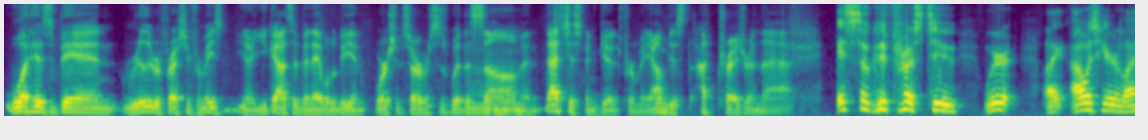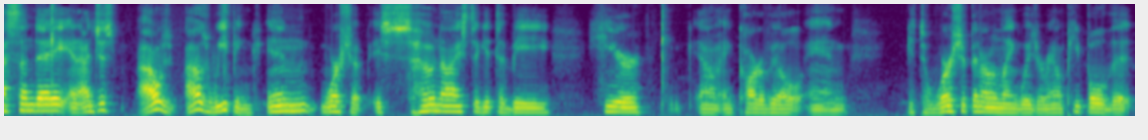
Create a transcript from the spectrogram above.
what has been really refreshing for me is you know you guys have been able to be in worship services with us some and that's just been good for me. I'm just i'm treasuring that. It's so good for us too. We're like i was here last sunday and i just i was i was weeping in worship it's so nice to get to be here um, in carterville and get to worship in our own language around people that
